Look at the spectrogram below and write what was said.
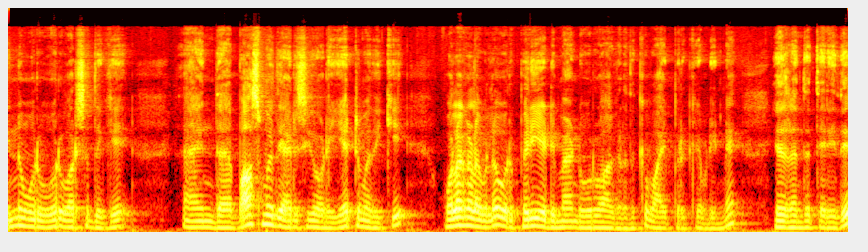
இன்னும் ஒரு ஒரு வருஷத்துக்கு இந்த பாஸ்மதி அரிசியோட ஏற்றுமதிக்கு உலகளவில் ஒரு பெரிய டிமாண்ட் உருவாகிறதுக்கு வாய்ப்பு இருக்குது அப்படின்னு இதுலேருந்து தெரியுது.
